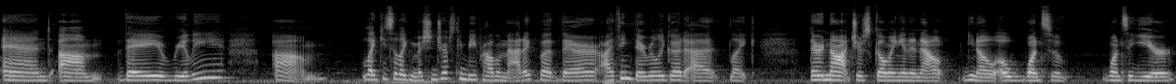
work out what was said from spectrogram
and um, they really um, like you said like mission trips can be problematic but they're i think they're really good at like they're not just going in and out you know a once a once a year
